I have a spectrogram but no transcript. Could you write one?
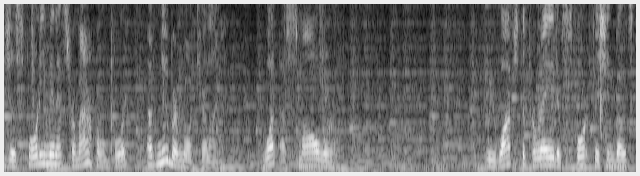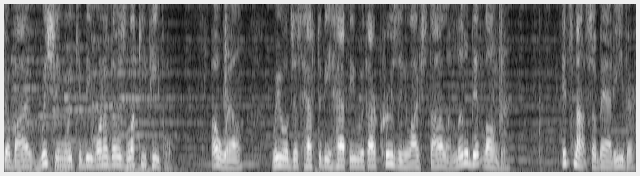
just 40 minutes from our home port of New Bern, North Carolina. What a small world. We watched the parade of sport fishing boats go by, wishing we could be one of those lucky people. Oh well, we will just have to be happy with our cruising lifestyle a little bit longer. It's not so bad either.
